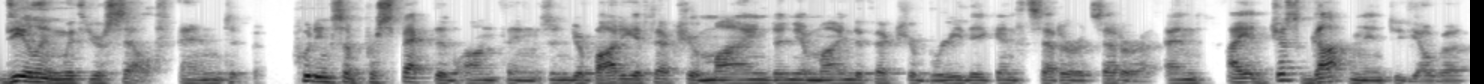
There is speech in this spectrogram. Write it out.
dealing with yourself and putting some perspective on things and your body affects your mind and your mind affects your breathing et cetera et cetera. And i had just gotten into yoga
